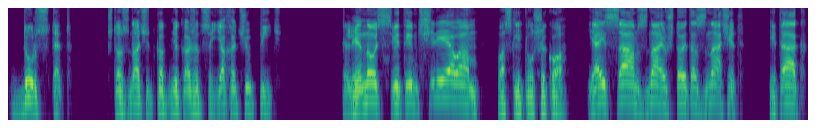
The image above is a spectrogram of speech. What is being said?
Дурстет», что значит, как мне кажется, «я хочу пить». «Клянусь святым чревом!» — воскликнул Шико. «Я и сам знаю, что это значит. Итак,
